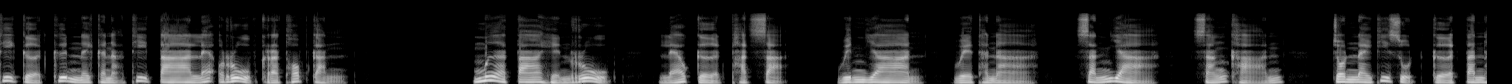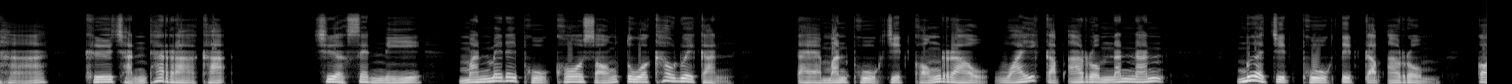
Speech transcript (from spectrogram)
ที่เกิดขึ้นในขณะที่ตาและรูปกระทบกัน เมื่อตาเห็นรูป แล้วเกิดผัสสะ วิญญาณ เวทนา สัญญา สังขาร จนในที่สุดเกิดตัณหา คือฉันทราคะ เชือกเส้นนี้มันไม่ได้ผูกโคสองตัวเข้าด้วยกัน แต่มันผูกจิตของเราไว้กับอารมณ์นั้นๆ เมื่อจิตผูกติดกับอารมณ์ ก็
